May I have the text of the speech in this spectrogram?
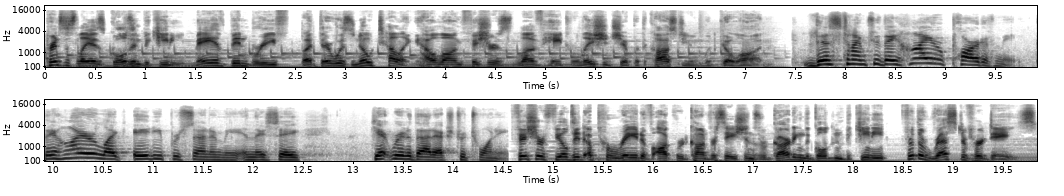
Princess Leia's golden bikini may have been brief, but there was no telling how long Fisher's love hate relationship with the costume would go on. This time, too, they hire part of me. They hire like 80% of me and they say, Get rid of that extra 20. Fisher fielded a parade of awkward conversations regarding the golden bikini for the rest of her days.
